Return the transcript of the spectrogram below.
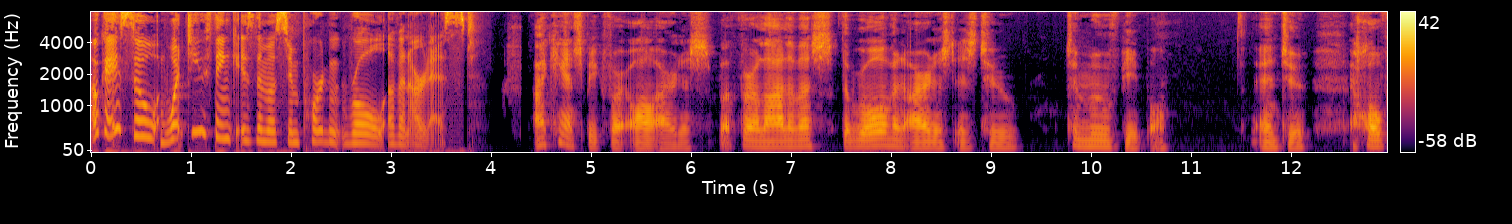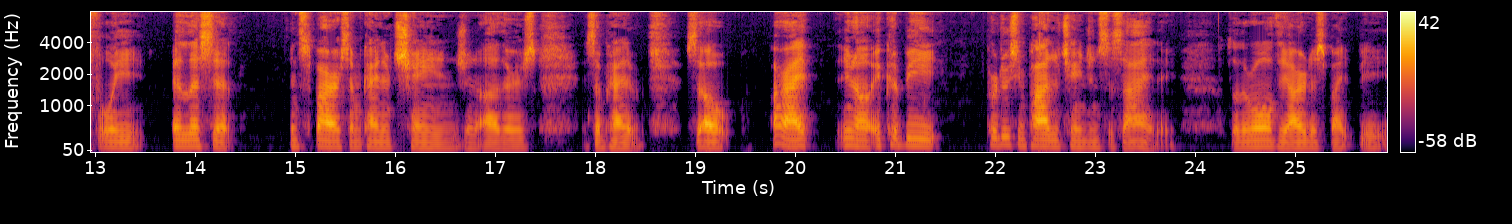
Okay, so what do you think is the most important role of an artist? I can't speak for all artists, but for a lot of us, the role of an artist is to to move people and to hopefully elicit inspire some kind of change in others some kind of so all right you know it could be producing positive change in society so the role of the artist might be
